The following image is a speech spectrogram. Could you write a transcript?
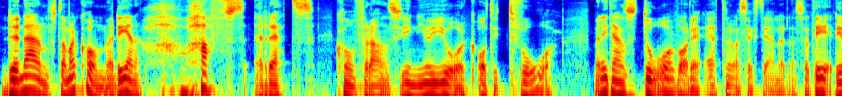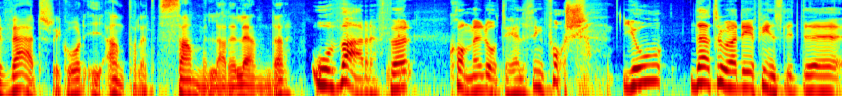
Det närmsta man kommer det är en havsrättskonferens i New York 82. Men inte ens då var det 161 länder. Så det, är, det är världsrekord i antalet samlade länder. Och varför kommer det då till Helsingfors? Jo, där tror jag det finns lite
